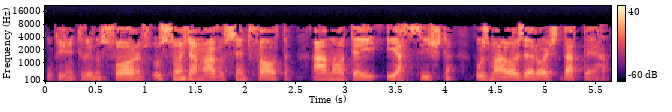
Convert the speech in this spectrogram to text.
o que a gente lê nos fóruns, os fãs da Marvel sentem falta. Anote aí e assista os maiores heróis da Terra.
